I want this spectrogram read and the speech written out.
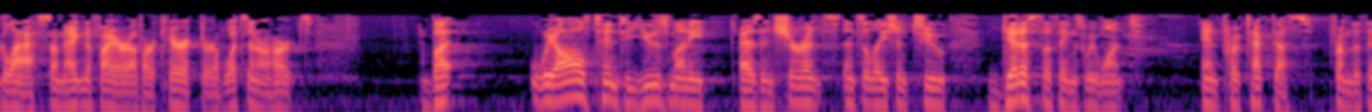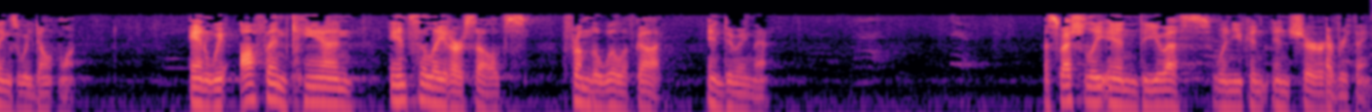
glass, a magnifier of our character, of what's in our hearts. But we all tend to use money as insurance, insulation to get us the things we want and protect us from the things we don't want. And we often can insulate ourselves from the will of God in doing that. Especially in the U.S. when you can insure everything.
